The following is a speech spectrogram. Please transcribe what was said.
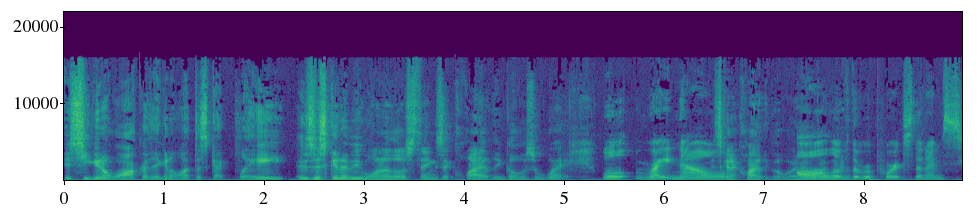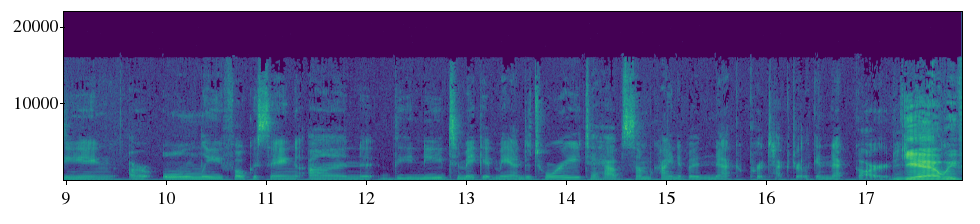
is he gonna walk? Are they gonna let this guy play? Is this gonna be one of those things that quietly goes away? well, right now, It's gonna quietly go away. all of the reports that I'm seeing are only focusing on the need to make it mandatory to have some kind of a neck protector, like a neck guard. yeah, we've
